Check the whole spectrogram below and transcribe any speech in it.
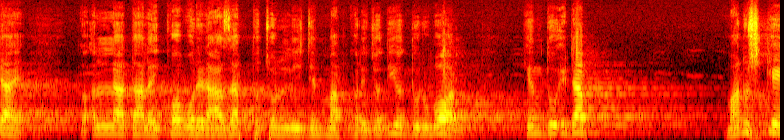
যায়, তো আল্লাহ তাআলা এই কবরের আজাব তো চল্লিশ দিন মাফ করে, যদিও দুর্বল। কিন্তু এটা মানুষকে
